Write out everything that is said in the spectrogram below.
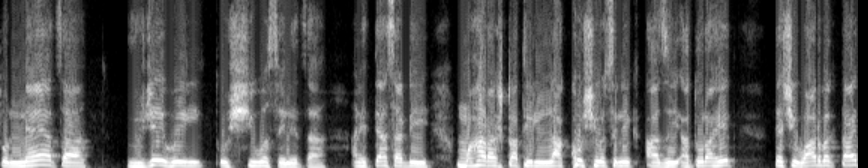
तो न्यायाचा विजय होईल तो शिवसेनेचा. आणि त्यासाठी महाराष्ट्रातील लाखो शिवसैनिक आजही आतुर आहेत. त्याची वाट बघतायत.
